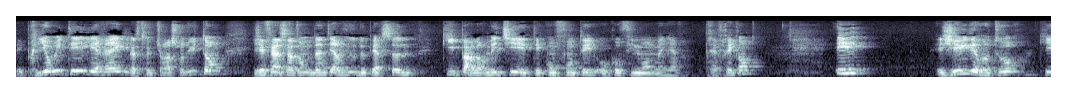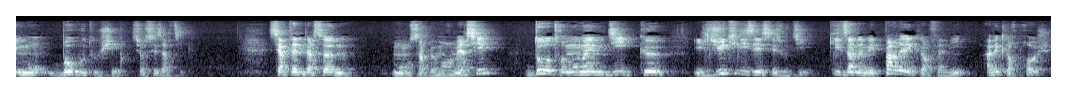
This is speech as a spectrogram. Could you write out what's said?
les priorités, les règles, la structuration du temps. J'ai fait un certain nombre d'interviews de personnes qui, par leur métier, étaient confrontées au confinement de manière très fréquente. Et j'ai eu des retours qui m'ont beaucoup touché sur ces articles. Certaines personnes m'ont simplement remercié, d'autres m'ont même dit qu'ils utilisaient ces outils, qu'ils en avaient parlé avec leur famille, avec leurs proches,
